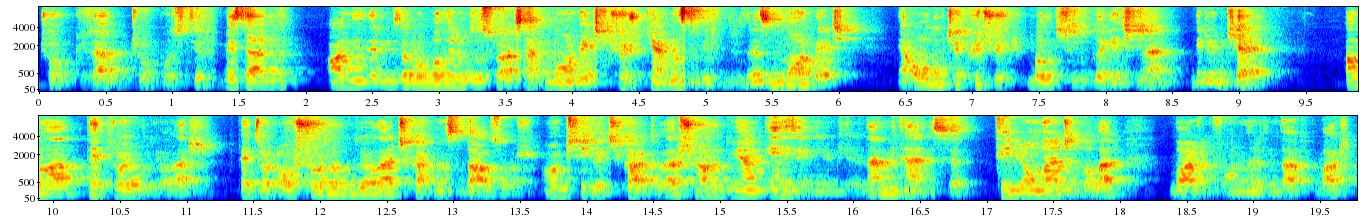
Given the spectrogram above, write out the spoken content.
çok güzel, çok pozitif. Mesela gidip annelerimize, babalarımıza sorarsak Norveç'i çocukken nasıl bildirdiniz? Norveç yani oldukça küçük, balıkçılıkla geçinen bir ülke. Ama petrol buluyorlar. Petrol offshore'da buluyorlar. Çıkartması daha zor ama bir şekilde çıkartıyorlar. Şu anda dünyanın en zengin ülkelerinden bir tanesi. Trilyonlarca dolar varlık fonlarında var.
